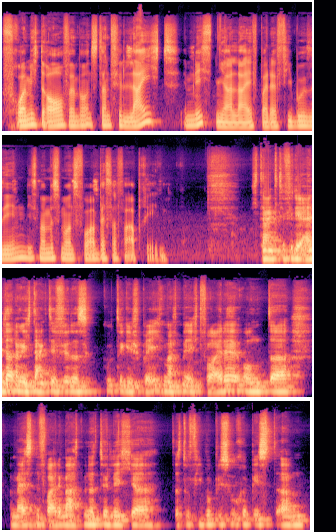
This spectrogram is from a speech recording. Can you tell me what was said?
freue mich drauf, wenn wir uns dann vielleicht im nächsten Jahr live bei der FIBO sehen. Diesmal müssen wir uns vorher besser verabreden. Ich danke dir für die Einladung, ich danke dir für das gute Gespräch, macht mir echt Freude und äh, am meisten Freude macht mir natürlich äh, dass du FIBO-Besucher bist. Ähm,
